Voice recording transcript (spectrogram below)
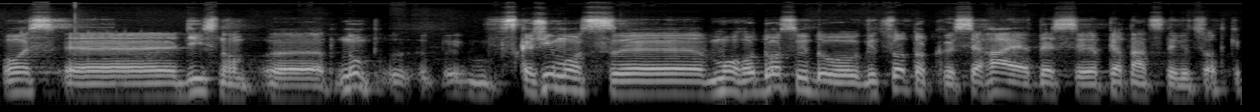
Ось е, дійсно, е, ну скажімо, з е, мого досвіду відсоток сягає десь 15%.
